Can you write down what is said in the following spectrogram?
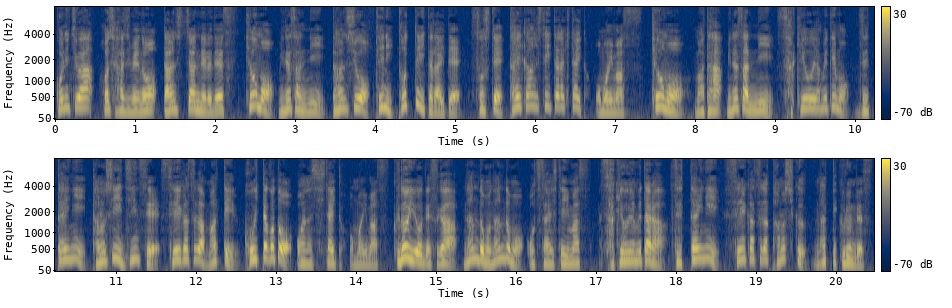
こんにちは、星はじめの男子チャンネルです。今日も皆さんに男子を手に取っていただいて、そして体感していただきたいと思います。今日もまた皆さんに酒をやめても絶対に楽しい人生、生活が待っている。こういったことをお話ししたいと思います。くどいようですが、何度も何度もお伝えしています。酒をやめたら絶対に生活が楽しくなってくるんです。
